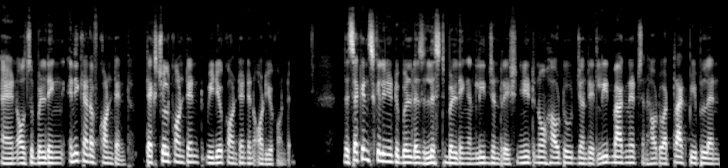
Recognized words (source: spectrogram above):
and also building any kind of content, textual content, video content, and audio content. The second skill you need to build is list building and lead generation. You need to know how to generate lead magnets and how to attract people and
